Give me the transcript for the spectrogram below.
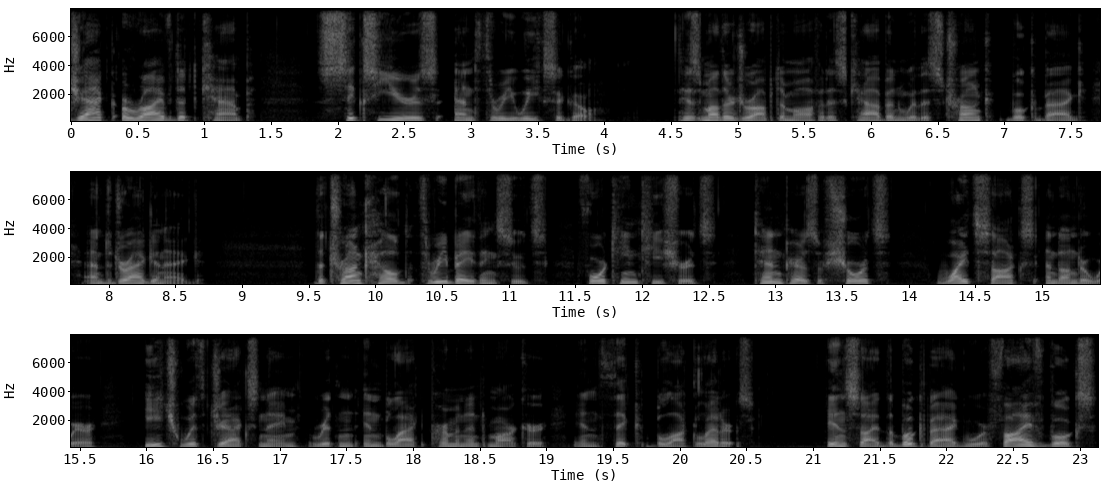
Jack arrived at camp six years and three weeks ago. His mother dropped him off at his cabin with his trunk, book bag, and dragon egg. The trunk held three bathing suits, fourteen t shirts, ten pairs of shorts, white socks, and underwear, each with Jack's name written in black permanent marker in thick block letters. Inside the book bag were five books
